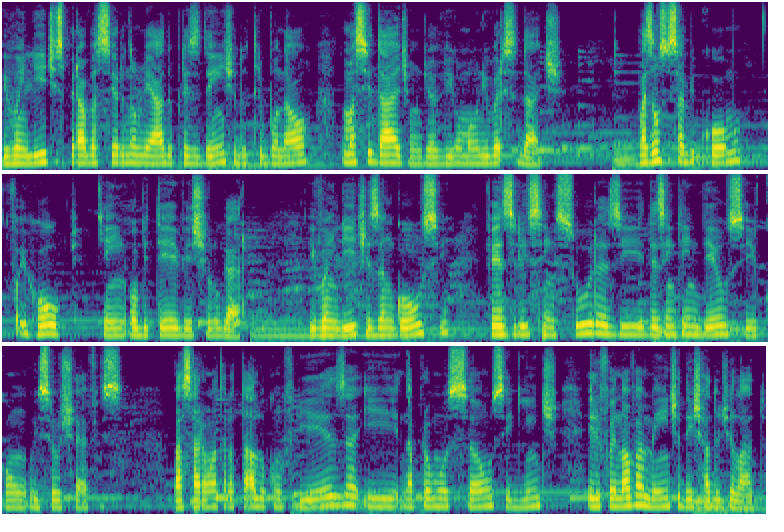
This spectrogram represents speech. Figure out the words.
Ivan Litt esperava ser nomeado presidente do tribunal numa cidade onde havia uma universidade. Mas não se sabe como, foi Hope quem obteve este lugar. Ivan Illich zangou-se, fez-lhe censuras e desentendeu-se com os seus chefes. Passaram a tratá-lo com frieza e, na promoção seguinte, ele foi novamente deixado de lado.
